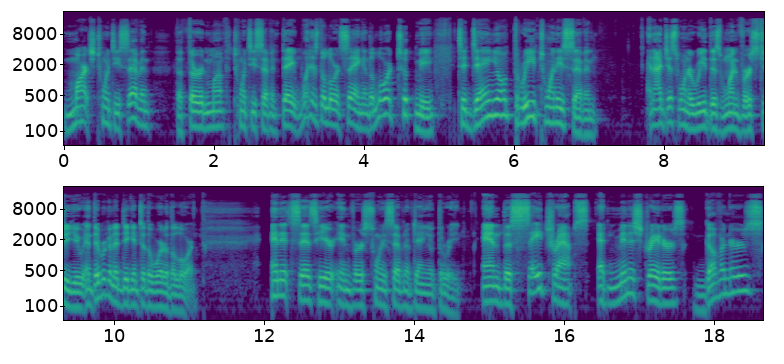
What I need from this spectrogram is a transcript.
March 27th, the third month, 27th day. What is the Lord saying? And the Lord took me to Daniel 327 and I just want to read this one verse to you, and then we're going to dig into the word of the Lord. And it says here in verse 27 of Daniel 3 And the satraps, administrators, governors,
